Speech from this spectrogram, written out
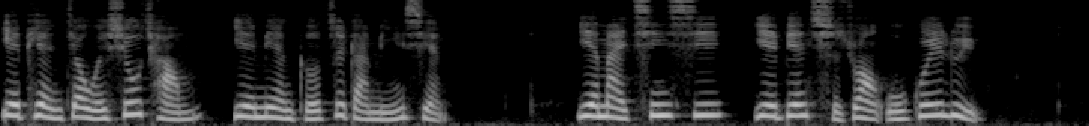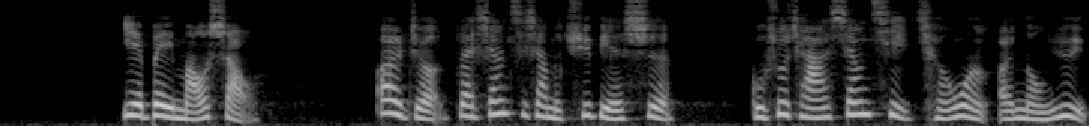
叶片较为修长，叶面格质感明显，叶脉清晰，叶边齿状无规律，叶背毛少。二者在香气上的区别是。古树茶香气沉稳而浓郁，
